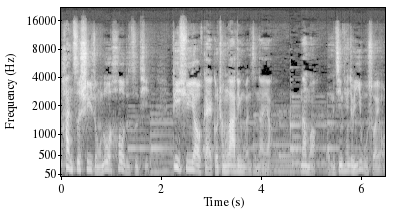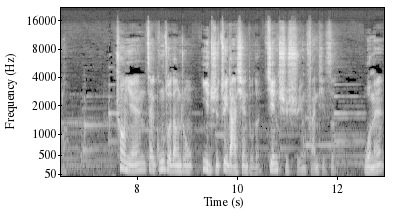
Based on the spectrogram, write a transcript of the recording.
汉字是一种落后的字体，必须要改革成拉丁文字那样，那么我们今天就一无所有了。创研在工作当中一直最大限度地坚持使用繁体字，我们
